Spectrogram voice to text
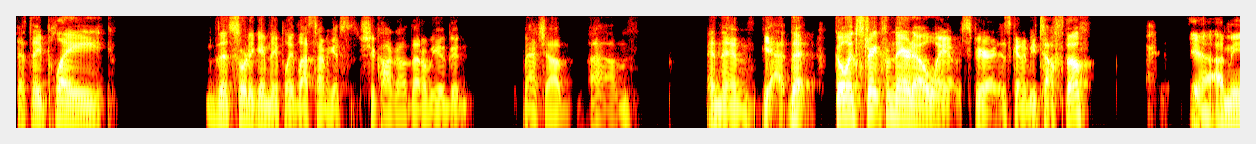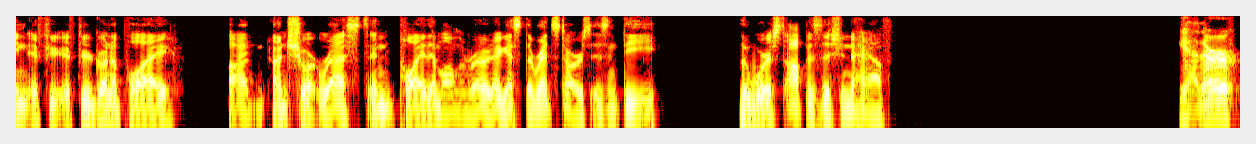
if they play the sort of game they played last time against Chicago. That'll be a good matchup. Um, and then yeah, that going straight from there to away Spirit is going to be tough though. Yeah, I mean if you if you're going to play on on short rest and play them on the road, I guess the Red Stars isn't the the worst opposition to have. Yeah, they're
